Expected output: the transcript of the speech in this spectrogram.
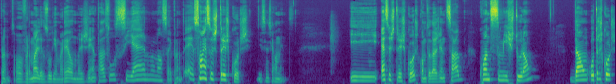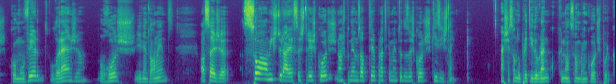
Pronto, ou vermelho, azul e amarelo, magenta, azul, ciano, não sei, pronto. É, são essas três cores, essencialmente. E essas três cores, como toda a gente sabe, quando se misturam, dão outras cores, como o verde, o laranja, o roxo, eventualmente. Ou seja, só ao misturar essas três cores, nós podemos obter praticamente todas as cores que existem. À exceção do preto e do branco, que não são bem cores, porque,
